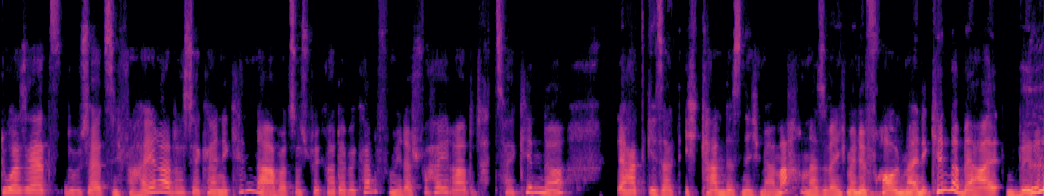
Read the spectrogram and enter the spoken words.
du hast ja jetzt, du bist ja jetzt nicht verheiratet, hast ja keine Kinder, aber zum Beispiel gerade der Bekannte von mir, der ist verheiratet, hat zwei Kinder. Er hat gesagt, ich kann das nicht mehr machen. Also wenn ich meine Frau und meine Kinder behalten will,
